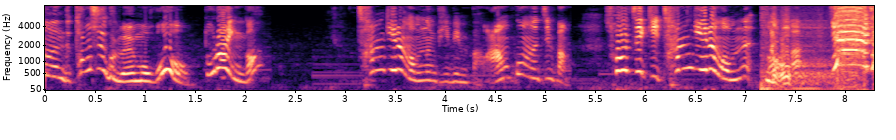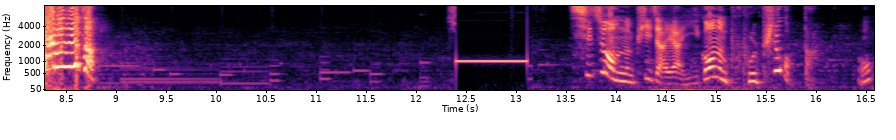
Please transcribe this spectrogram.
없는데 탕수육을 왜 먹어? 또라이인가? 참기름 없는 비빔밥, 안고 없는 찐빵. 솔직히 참기름 없는 어? 아, 야 잘못했어. 치즈 없는 피자. 야 이거는 볼 필요가 없다. 어?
